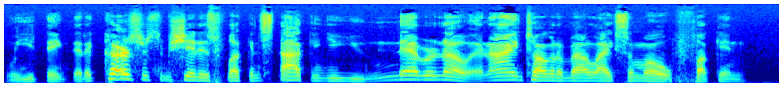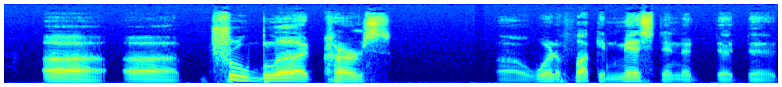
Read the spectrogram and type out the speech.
when you think that a curse or some shit is fucking stalking you, you never know. And I ain't talking about like some old fucking uh uh true blood curse uh, where the fucking mist and the, the, the,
